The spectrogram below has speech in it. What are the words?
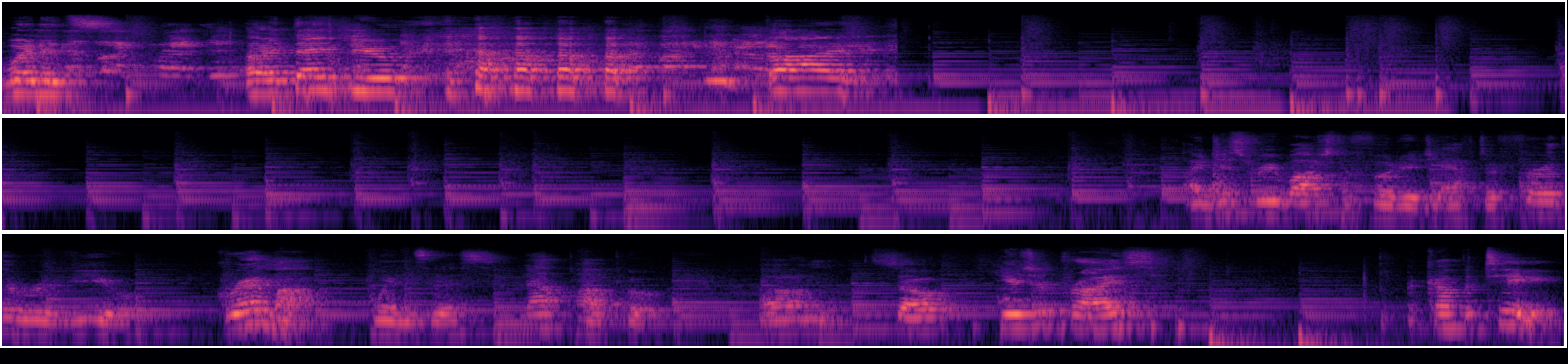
when it's. All right, thank you. Bye. I just rewatched the footage after further review. Grandma wins this, not Papu. Um, so here's your prize, cup of tea.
